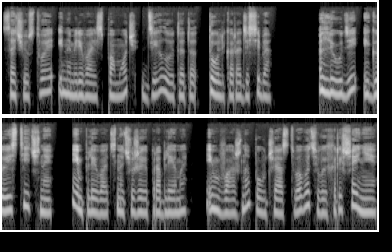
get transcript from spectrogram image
сочувствуя и намереваясь помочь, делают это только ради себя. Люди эгоистичны. Им плевать на чужие проблемы. Им важно поучаствовать в их решении.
